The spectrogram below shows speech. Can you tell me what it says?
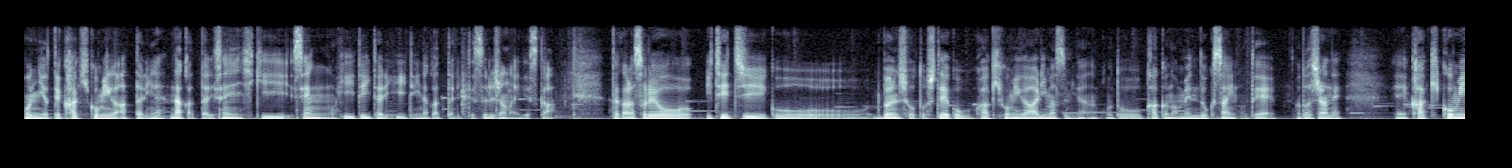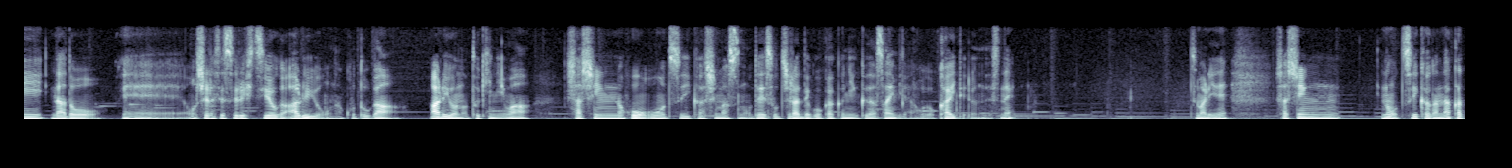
本によって書き込みがあったりねなかったり線引き線を引いていたり引いていなかったりってするじゃないですか。だからそれをいちいちこう文章としてここ書き込みがありますみたいなことを書くのはめんどくさいので私はね、えー、書き込みなど、えー、お知らせする必要があるようなことがあるような時には写真の方を追加しますのでそちらでご確認くださいみたいなことを書いてるんですねつまりね写真の追加がなかっ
